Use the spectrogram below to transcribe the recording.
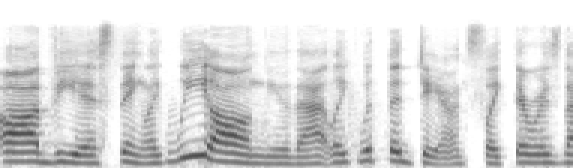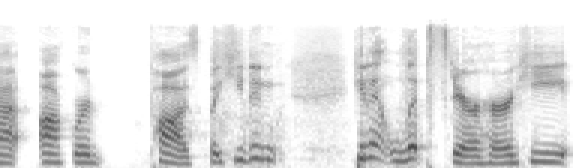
obvious thing. Like we all knew that. Like with the dance, like there was that awkward pause, but he didn't he didn't lip stare her. He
